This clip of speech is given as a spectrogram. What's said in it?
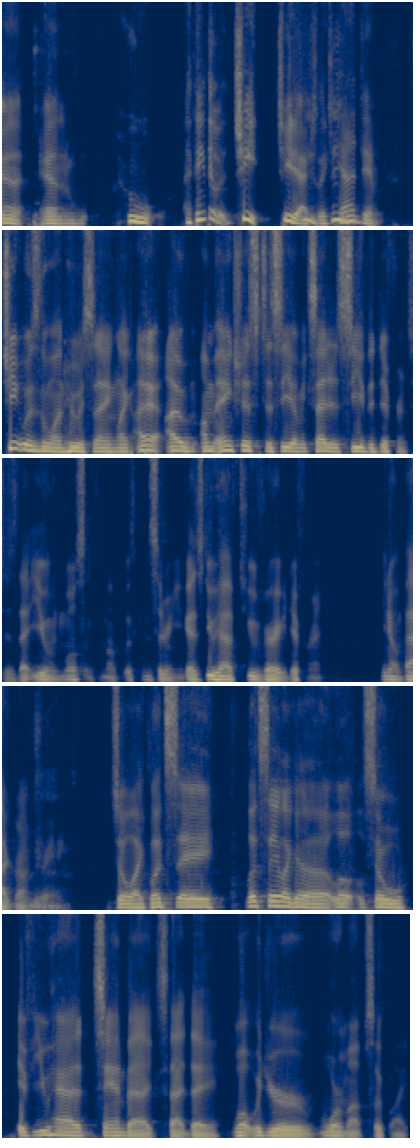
and and who I think that was cheat cheat actually. Cheat. God damn it. Cheat was the one who was saying like I, I I'm anxious to see I'm excited to see the differences that you and Wilson come up with considering you guys do have two very different you know background Yeah. trainings. So like let's say let's say like a well, so if you had sandbags that day, what would your warm ups look like?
